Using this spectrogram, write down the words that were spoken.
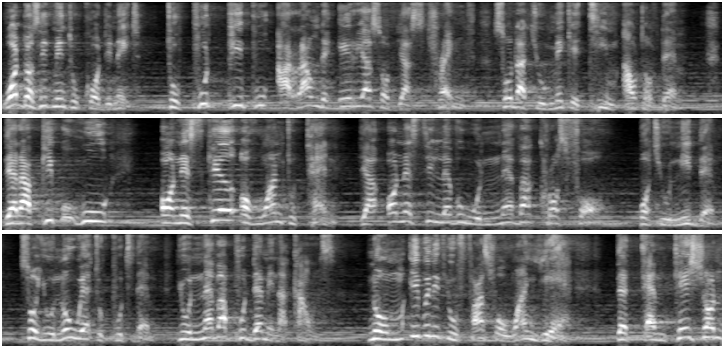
What does it mean to coordinate? To put people around the areas of their strength so that you make a team out of them. There are people who on a scale of 1 to 10 their honesty level will never cross 4 but you need them. So you know where to put them. You never put them in accounts. No even if you fast for one year the temptation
